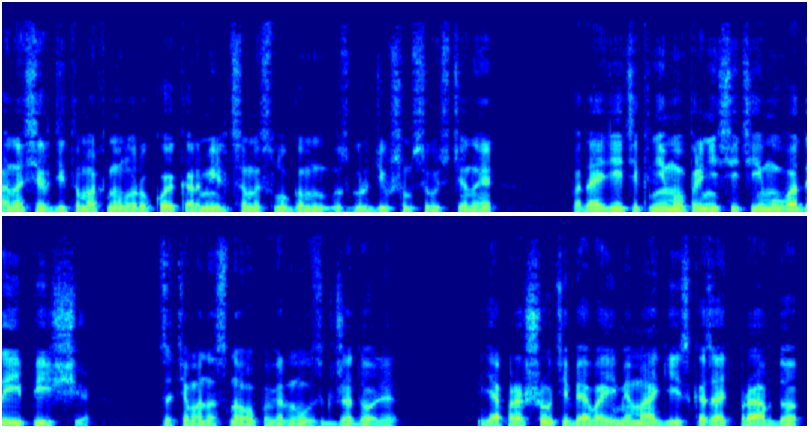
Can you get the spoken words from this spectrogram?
она сердито махнула рукой кормильцам и слугам, сгрудившимся у стены. «Подойдите к нему, принесите ему воды и пищи». Затем она снова повернулась к Джадоле. «Я прошу тебя во имя магии сказать правду.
